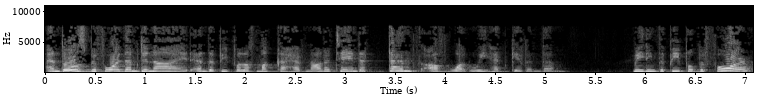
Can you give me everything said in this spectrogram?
And those before them denied. And the people of Makkah have not attained a tenth of what we had given them. Meaning the people before,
